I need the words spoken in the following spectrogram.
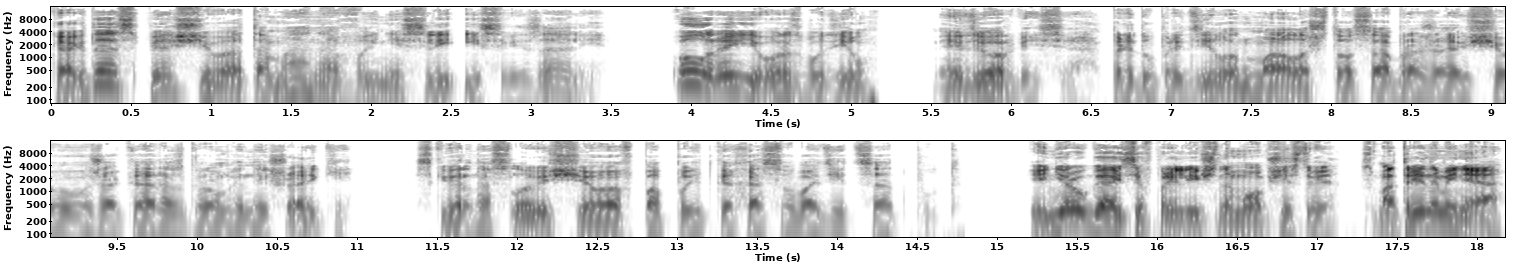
Когда спящего атамана вынесли и связали, Олрей его разбудил. «Не дергайся», — предупредил он мало что соображающего вожака разгромленной шайки, сквернословящего в попытках освободиться от пут. «И не ругайся в приличном обществе. Смотри на меня».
